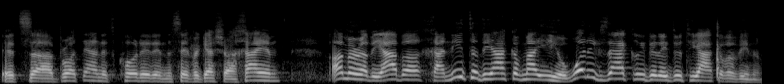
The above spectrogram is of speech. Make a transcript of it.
it's uh, brought down, it's quoted in the Sefer Gesher Achayim. Amar Rabbi Abba, Chanita de Yaakov Ma'ihu. What exactly did they do to Yaakov Avinu?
